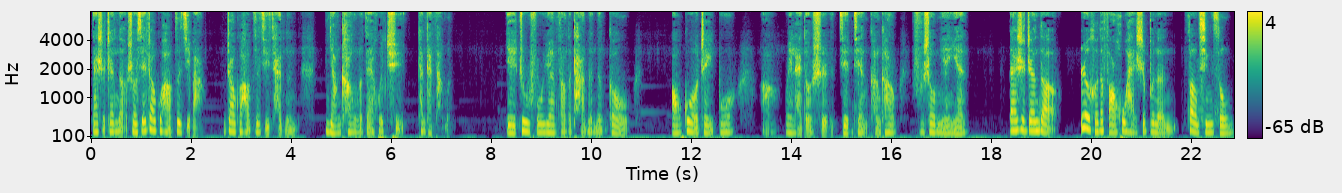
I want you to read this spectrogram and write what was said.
但是真的，首先照顾好自己吧，照顾好自己才能阳康了再回去看看他们。也祝福远方的他们能够熬过这一波，啊，未来都是健健康康、福寿绵延。但是真的，任何的防护还是不能放轻松，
